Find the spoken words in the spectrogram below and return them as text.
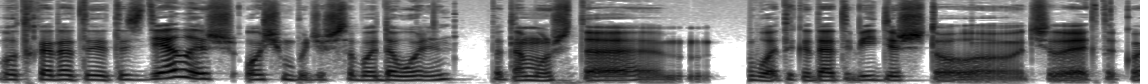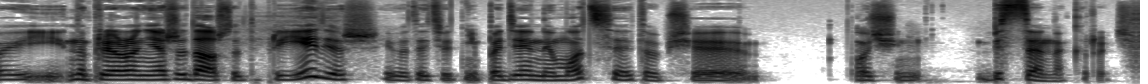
вот когда ты это сделаешь, очень будешь собой доволен, потому что вот, и когда ты видишь, что человек такой, например, он не ожидал, что ты приедешь, и вот эти вот неподдельные эмоции, это вообще очень бесценно, короче.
